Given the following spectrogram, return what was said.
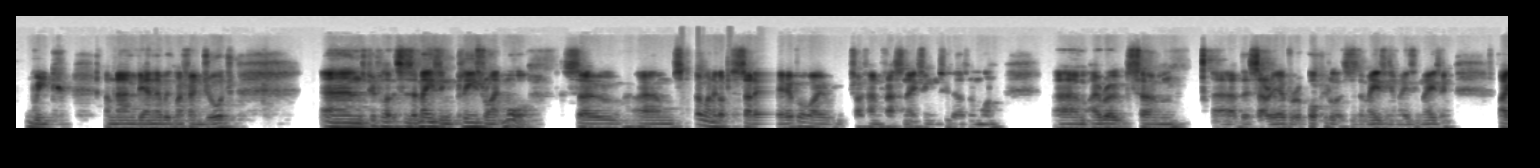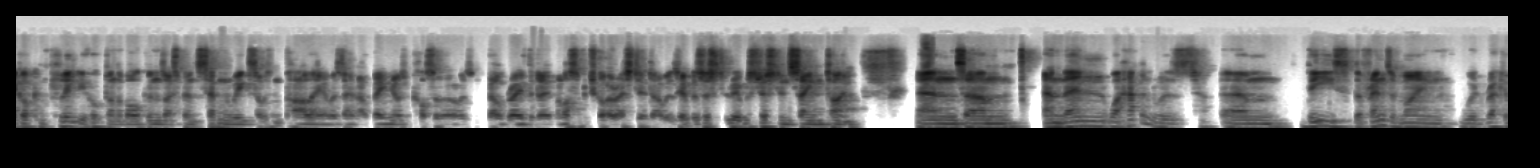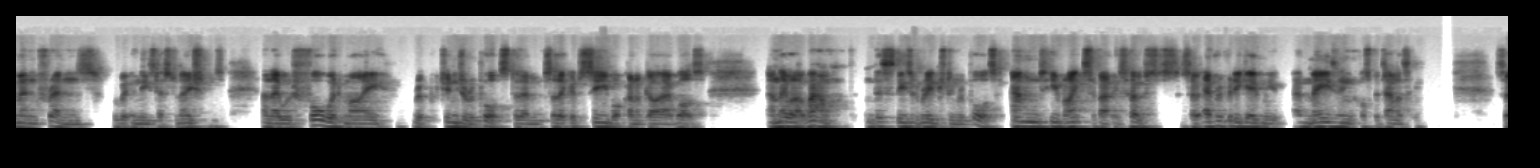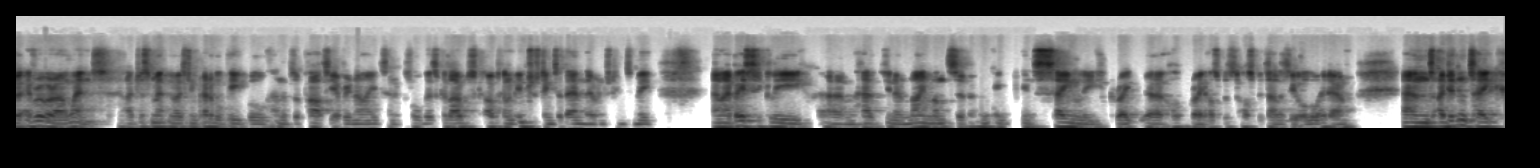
week. I'm now in Vienna with my friend George. And people like, this is amazing. Please write more. So, um, so when I got to Sarajevo, which I found fascinating in 2001, um, I wrote um, uh, the Sarajevo report. People, this is amazing, amazing, amazing. I got completely hooked on the Balkans. I spent seven weeks. I was in Pale. I was in Albania. I was in Kosovo. I was in Belgrade the day Milosevic got arrested. I was. It was just. It was just insane time. And um, and then what happened was um, these the friends of mine would recommend friends who were in these destinations, and they would forward my ginger reports to them so they could see what kind of guy I was. And they were like, "Wow, this, these are really interesting reports. And he writes about his hosts. So everybody gave me amazing hospitality. So everywhere I went, I just met the most incredible people, and there was a party every night, and it was all this because I was I was kind of interesting to them, they were interesting to me, and I basically um, had you know nine months of insanely great uh, great hospitality all the way down, and I didn't take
